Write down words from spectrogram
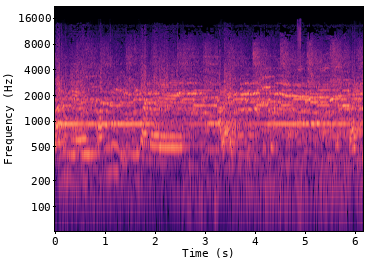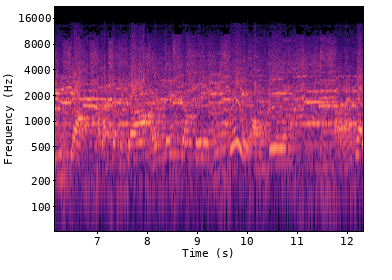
man niya kami hinjane. Alay. Bagi jang, akan sekejang, henten jang de hingwe onggeng. Orang dia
